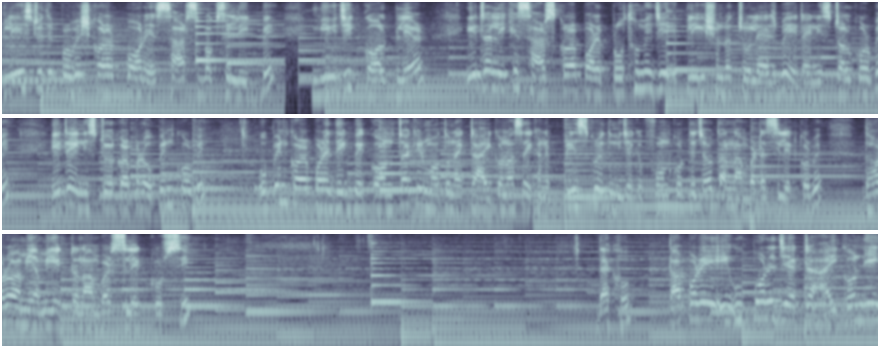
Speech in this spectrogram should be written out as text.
প্লে স্টোরিতে প্রবেশ করার পরে সার্চ বক্সে লিখবে মিউজিক কল প্লেয়ার এটা লিখে সার্চ করার পরে প্রথমে যে অ্যাপ্লিকেশনটা চলে আসবে, এটা ইনস্টল করবে। এটা ইনস্টল করার পরে ওপেন করবে। ওপেন করার পরে দেখবে কন্ট্যাক্টের মতন একটা আইকন আছে, এখানে প্রেস করে তুমি যাকে ফোন করতে চাও, তার নাম্বারটা সিলেক্ট করবে। ধরো আমি আমি একটা নাম্বার সিলেক্ট করছি। দেখো, তারপরে এই উপরে যে একটা আইকন এই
